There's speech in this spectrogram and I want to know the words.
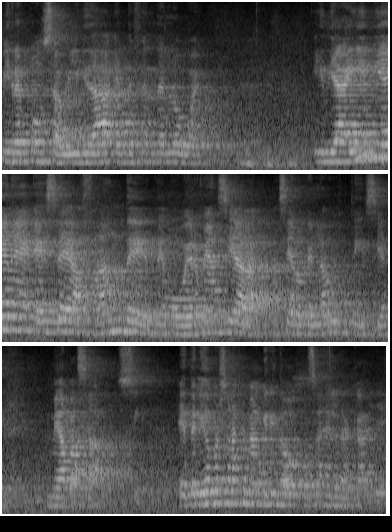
Mi responsabilidad es defender lo bueno. Y de ahí viene ese afán de, moverme hacia, hacia lo que es la justicia. Me ha pasado, sí. He tenido personas que me han gritado cosas en la calle,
